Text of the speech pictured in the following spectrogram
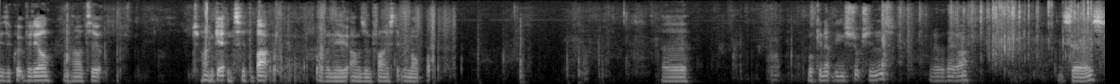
here's a quick video on how to try and get into the back of a new Amazon Fire Stick remote. Uh, looking at the instructions, whatever they are, it says,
